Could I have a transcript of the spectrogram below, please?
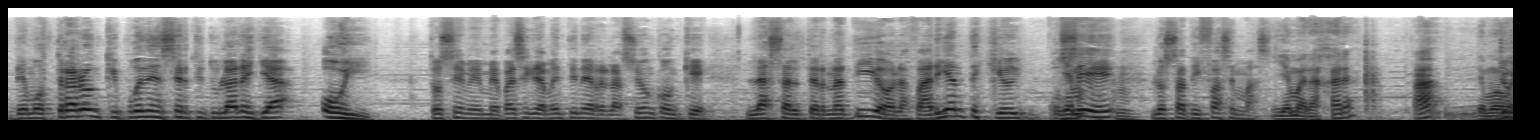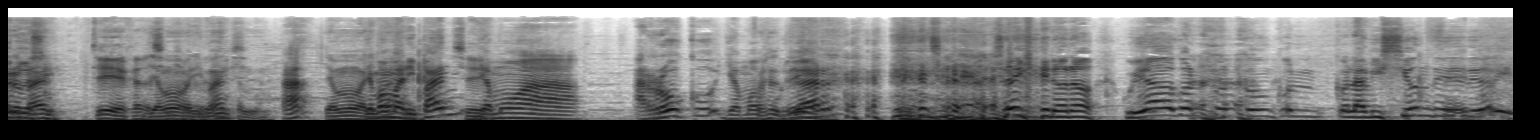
demostraron que pueden ser titulares ya hoy. Entonces me, me parece que también tiene relación con que las alternativas o las variantes que hoy posee mm. los satisfacen más. ¿Llama a Jara? ¿Ah? Llamó a Yo creo que Maripán. sí. Sí, Llamó a Maripán también. ¿Ah? Llamó a Llamó a Maripán. Maripán, Sí. llamó a, a Rocco, llamó a te Pulgar. ¿Sabes que no, no? Cuidado con, con- con- la visión de, de David.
